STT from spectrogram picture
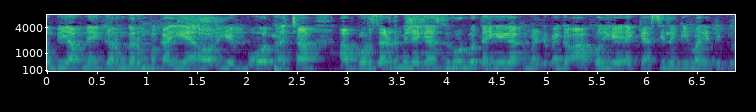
अभी आपने गर्म गर्म पकाई है और ये बहुत अच्छा आपको रिज़ल्ट मिलेगा। ज़रूर बताइएगा कमेंट में कि आपको ये कैसी लगी हमारी टिप।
